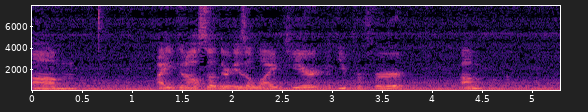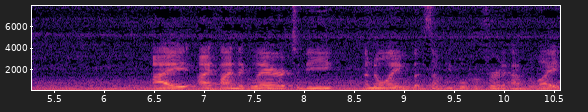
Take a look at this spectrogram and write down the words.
Um, I, you can also, there is a light here if you prefer. Um, I, I find the glare to be annoying, but some people prefer to have the light.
